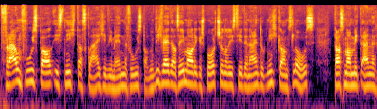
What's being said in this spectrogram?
Frauenfußball ist nicht das gleiche wie Männerfußball. Und ich werde als ehemaliger Sportjournalist hier den Eindruck nicht ganz los, dass man mit einer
